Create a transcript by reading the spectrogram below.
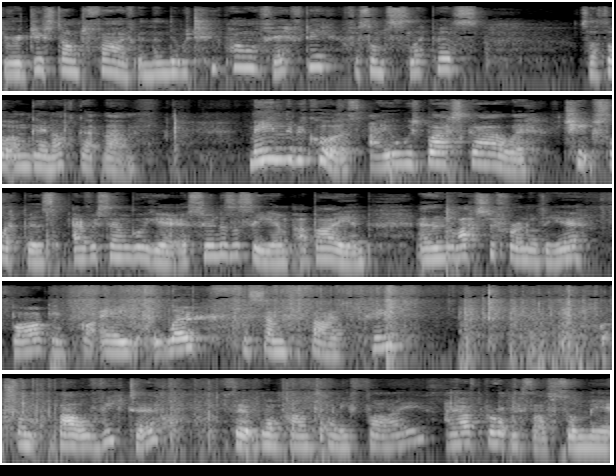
They reduced down to 5 and then they were £2.50 for some slippers. So I thought I'm going to get them. Mainly because I always buy Scarlet cheap slippers every single year. As soon as I see them, I buy them. And then they last for another year. Bargain. Got a loaf for 75p. Got some Belvita for £1.25. I have brought myself some uh,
